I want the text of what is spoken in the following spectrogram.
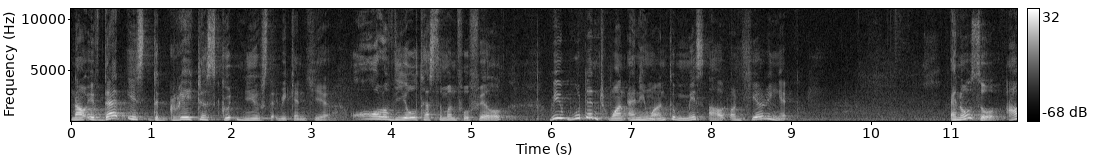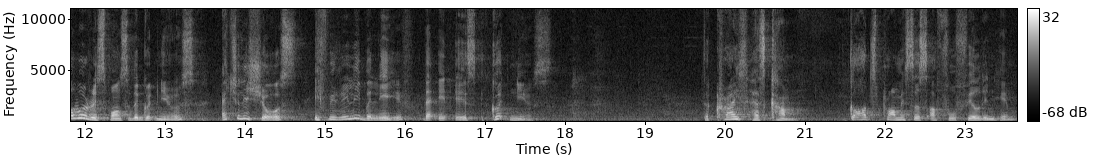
Now, if that is the greatest good news that we can hear, all of the Old Testament fulfilled, we wouldn't want anyone to miss out on hearing it. And also, our response to the good news actually shows if we really believe that it is good news. The Christ has come. God's promises are fulfilled in him.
